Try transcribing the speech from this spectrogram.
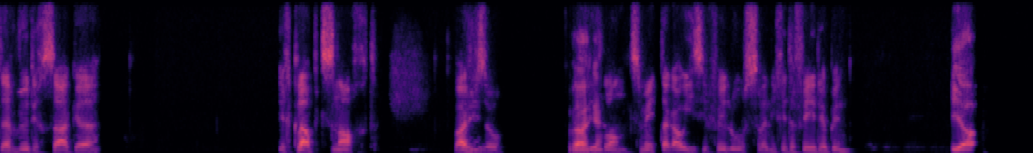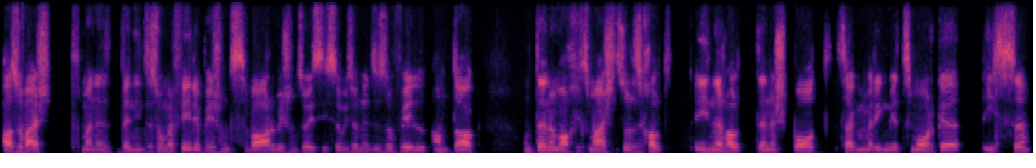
dann würde ich sagen, ich glaube, zur Nacht. Weißt du so? Weil Ich Wegen? lande zum Mittag auch easy viel aus, wenn ich in der Ferien bin. Ja, Also weißt du, ich meine, wenn du in der Sommerferien bist und es warm ist und so, ist es sowieso nicht so viel am Tag. Und dann mache ich es meistens so, dass ich halt innerhalb diesen Sport, sagen wir irgendwie zum Morgen esse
